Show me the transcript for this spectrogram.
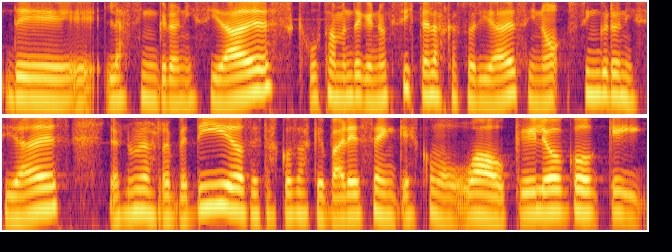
de las sincronicidades, justamente que no existen las casualidades, sino sincronicidades, los números repetidos, estas cosas que parecen que es como, wow, qué loco, qué,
